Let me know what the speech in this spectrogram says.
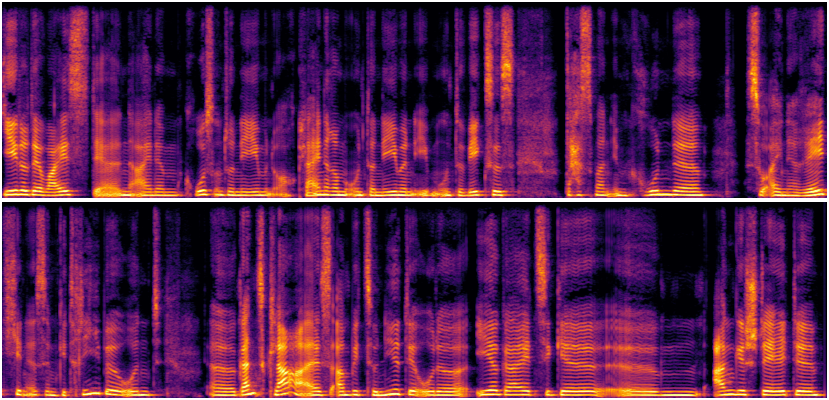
jeder, der weiß, der in einem Großunternehmen, auch kleinerem Unternehmen eben unterwegs ist, dass man im Grunde so ein Rädchen ist im Getriebe und äh, ganz klar als ambitionierte oder ehrgeizige ähm, Angestellte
